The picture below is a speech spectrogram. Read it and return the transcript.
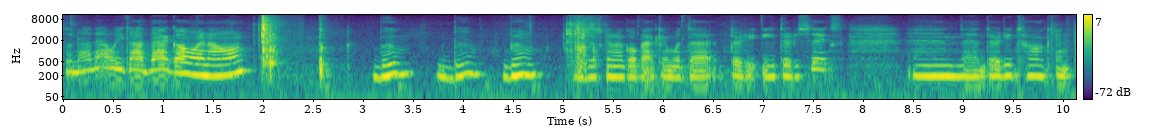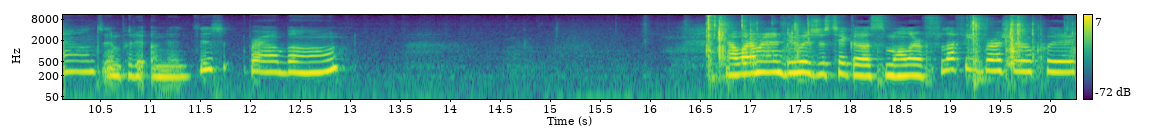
So now that we got that going on, boom, boom, boom, I'm just gonna go back in with that 30 E36 and that dirty talk and ounce and put it under this brow bone. Now what I'm going to do is just take a smaller fluffy brush real quick.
